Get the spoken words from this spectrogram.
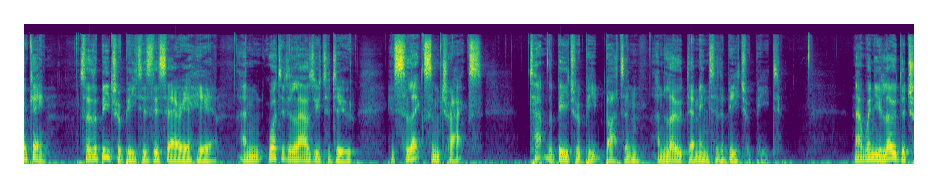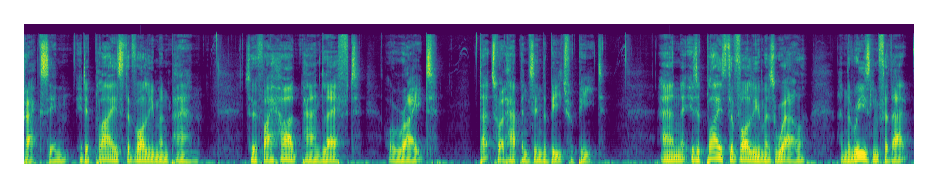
Okay, so the beat repeat is this area here, and what it allows you to do is select some tracks, tap the beat repeat button and load them into the beat repeat. Now when you load the tracks in, it applies the volume and pan. So if I hard pan left or right, that's what happens in the beat repeat. And it applies the volume as well, and the reason for that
